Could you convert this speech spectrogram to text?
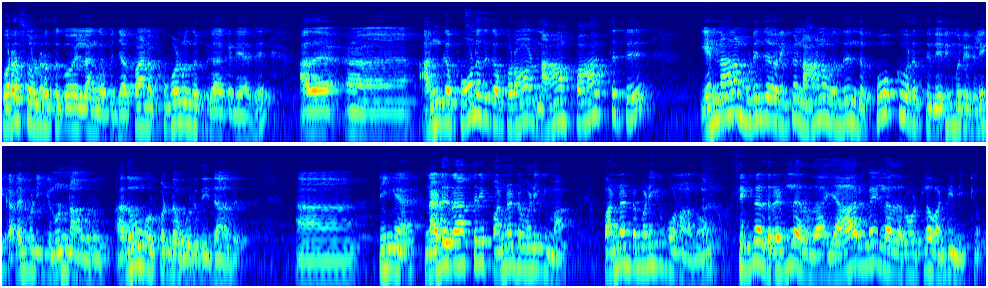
குறை சொல்கிறதுக்கோ இல்லை அங்கே இப்போ ஜப்பானை புகழுங்கிறதுக்காக கிடையாது. அதை அங்கே போனதுக்கப்புறம் நான் பார்த்துட்டு என்னால் முடிஞ்ச வரைக்கும் நானும் வந்து இந்த போக்குவரத்து நெறிமுறைகளை கடைபிடிக்கணும்னு நான் ஒரு அதுவும் ஒரு கொண்ட உறுதி தான் அது. நீங்கள் நடுராத்திரி பன்னெண்டு மணிக்குமா? பன்னெண்டு மணிக்கு போனாலும் சிக்னல் ரெட்டில் இருந்தால் யாருமே இல்லாத ரோட்டில் வண்டி நிற்கும்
